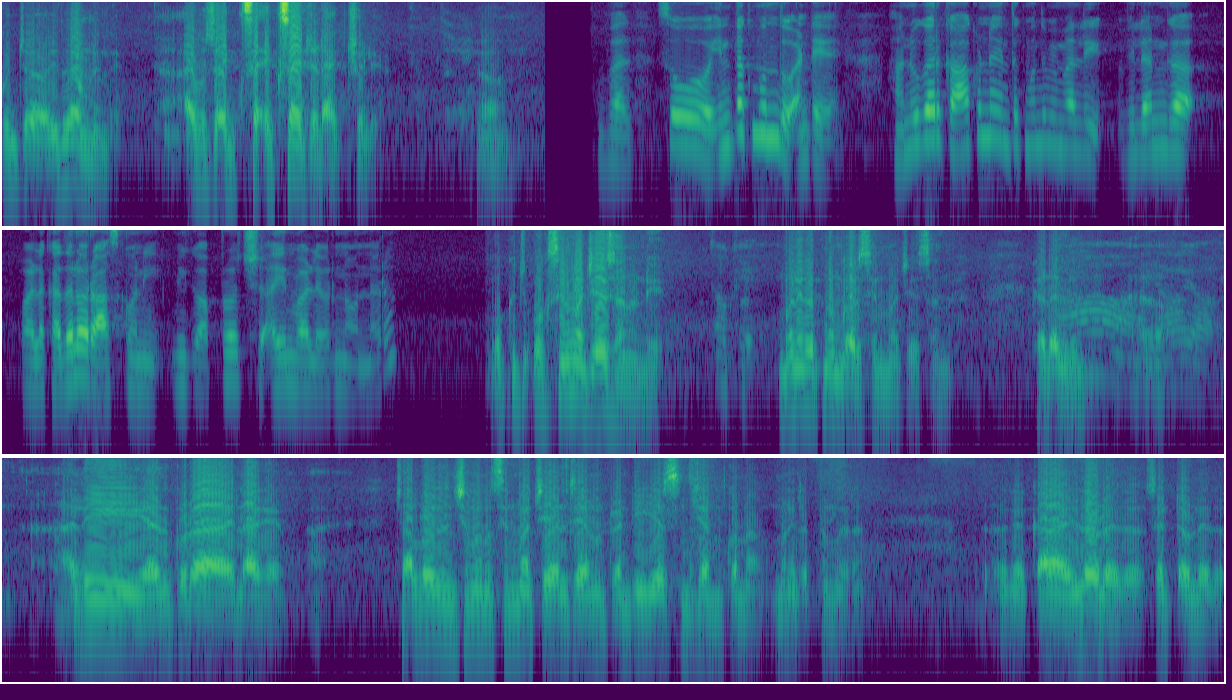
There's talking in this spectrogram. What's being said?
కొంచెం ఇదిగా ఉండింది. I was excited actually so ఇంతకు ముందు అంటే హనుగారు కాకుండా ఇంతకు ముందు మిమ్మల్ని విలన్గా వాళ్ళ కథలో రాసుకొని మీకు అప్రోచ్ అయిన వాళ్ళు ఎవరైనా ఉన్నారా? ఒక ఒక సినిమా చేశానండి. మణిరత్నం గారి సినిమా చేశాను. కడలి అది అది కూడా ఇలాగే. చాలా రోజుల నుంచి మనం సినిమా చేయాలి చేయాలని ట్వంటీ ఇయర్స్ నుంచి అనుకున్నాను మణిరత్నం గారు. ఇది అవ్వలేదు సెట్ అవ్వలేదు.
